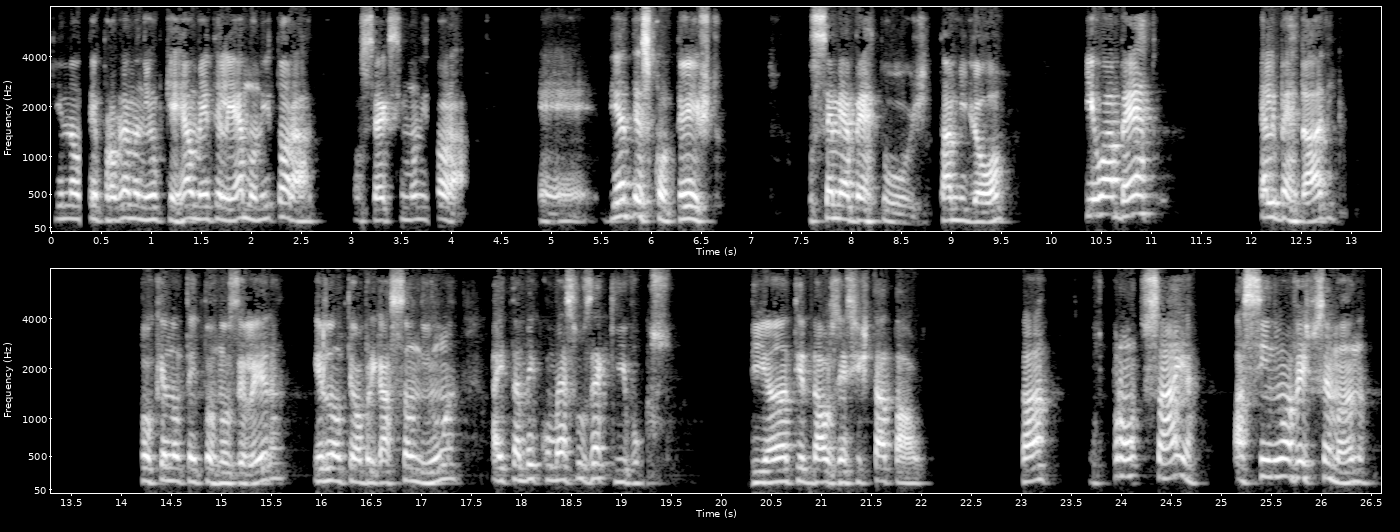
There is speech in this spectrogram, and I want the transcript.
que não tem problema nenhum, porque realmente ele é monitorado, consegue se monitorar. É, diante desse contexto, o semiaberto hoje está melhor, e o aberto é liberdade, porque não tem tornozeleira, ele não tem obrigação nenhuma, aí também começam os equívocos diante da ausência estatal. Tá? Pronto, saia. Assine uma vez por semana.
